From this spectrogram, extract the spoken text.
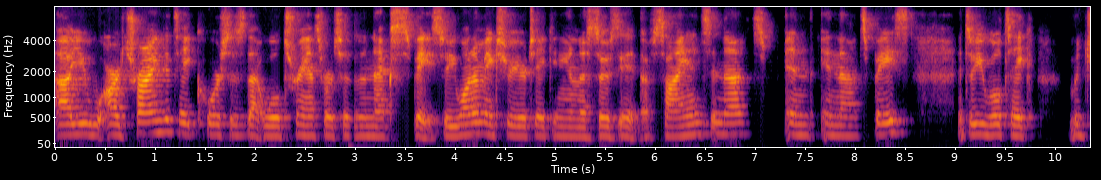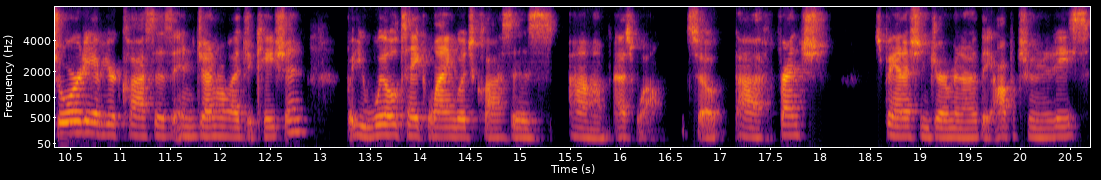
uh, you are trying to take courses that will transfer to the next space. So you want to make sure you're taking an associate of science in that in in that space. And so you will take majority of your classes in general education, but you will take language classes um, as well. So uh, French, Spanish, and German are the opportunities.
